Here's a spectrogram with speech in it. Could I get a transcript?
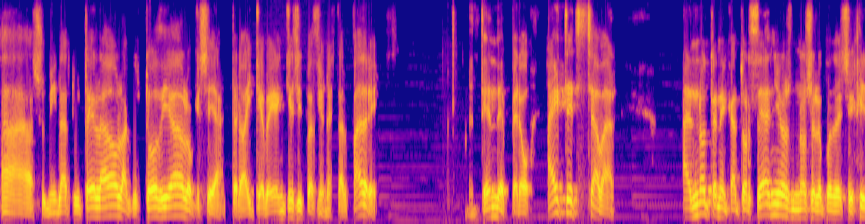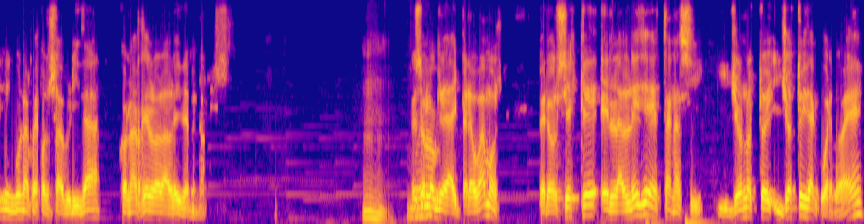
a asumir la tutela o la custodia o lo que sea. Pero hay que ver en qué situación está el padre. ¿Me entiendes? Pero a este chaval, al no tener 14 años, no se le puede exigir ninguna responsabilidad con arreglo a la ley de menores. Eso es lo que hay, pero vamos, pero si es que las leyes están así, y yo no estoy, yo estoy de acuerdo, ¿eh?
